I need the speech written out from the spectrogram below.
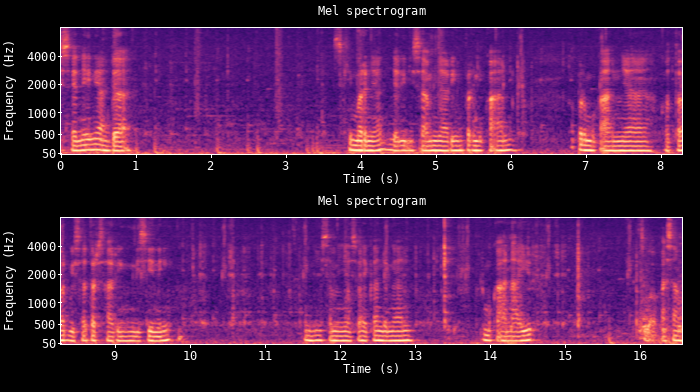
Desainnya ini ada skimmernya jadi bisa menyaring permukaan. Permukaannya kotor bisa tersaring di sini. Ini bisa menyesuaikan dengan permukaan air. Coba pasang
